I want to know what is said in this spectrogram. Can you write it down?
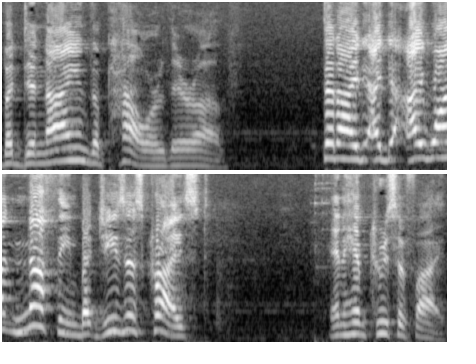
but denying the power thereof. That I, I, I want nothing but Jesus Christ and Him crucified.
